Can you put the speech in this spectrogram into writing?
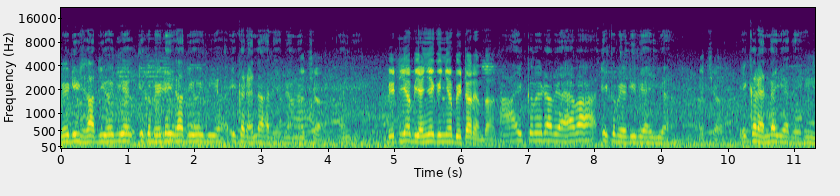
ਬੇਟੀ ਦੀ ਸ਼ਾਦੀ ਹੋਈ ਵੀ ਹੈ ਇੱਕ ਬੇਟੇ ਦੀ ਸ਼ਾਦੀ ਹੋਈ ਵੀ ਹੈ ਇੱਕ ਰਹਿੰਦਾ ਹਲੇ ਵਿਆਹਣਾ ਅੱਛਾ। ਹਾਂਜੀ। ਬੇਟੀਆਂ ਵਿਆਹੀਆਂ ਗਈਆਂ ਬੇਟਾ ਰਹਿੰਦਾ ਹਾਲੇ। ਹਾਂ ਇੱਕ ਬੇਟਾ ਵਿਆਹਿਆ ਵਾ ਇੱਕ ਬੇਟੀ ਵਿਆਹੀ ਆ। ਅੱਛਾ। ਇੱਕ ਰਹਿੰਦਾ ਹੀ ਹਲੇ। ਹੂੰ।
